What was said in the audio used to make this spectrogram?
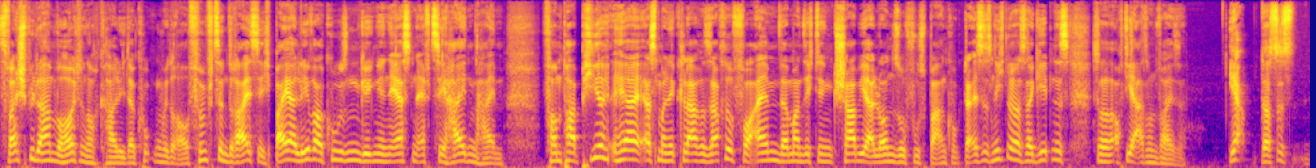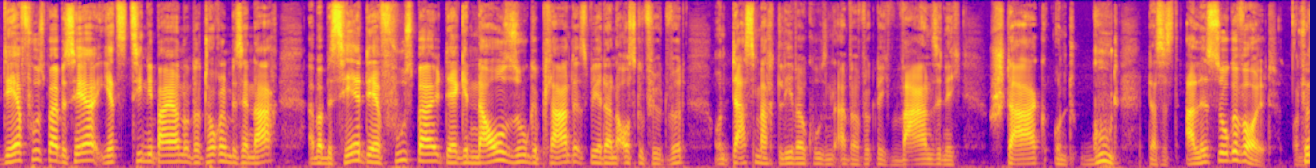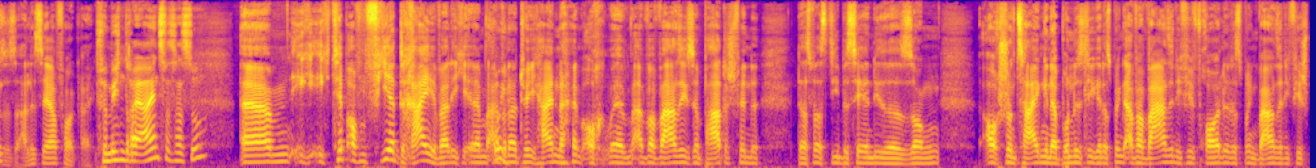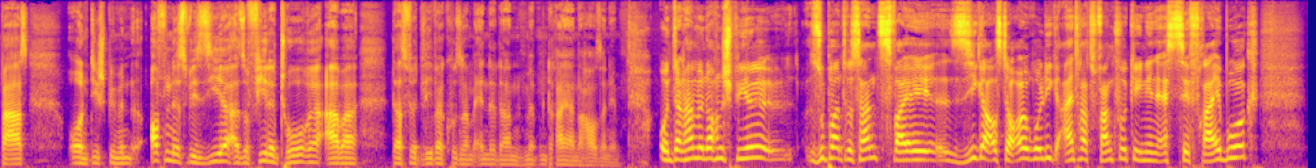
Zwei Spiele haben wir heute noch, Kali, da gucken wir drauf. 15.30 Bayer Leverkusen gegen den ersten FC Heidenheim. Vom Papier her erstmal eine klare Sache, vor allem wenn man sich den Xabi Alonso Fußball anguckt. Da ist es nicht nur das Ergebnis, sondern auch die Art und Weise. Ja, das ist der Fußball bisher. Jetzt ziehen die Bayern unter Tuchel ein bisschen nach, aber bisher der Fußball, der genau so geplant ist, wie er dann ausgeführt wird. Und das macht Leverkusen einfach wirklich wahnsinnig stark und gut. Das ist alles so gewollt und für, das ist alles sehr erfolgreich. Für mich ein 3-1, was hast du? Ähm, ich, ich tippe auf ein 4-3, weil ich ähm, einfach natürlich Heidenheim auch ähm, einfach wahnsinnig sympathisch finde. Das, was die bisher in dieser Saison auch schon zeigen in der Bundesliga, das bringt einfach wahnsinnig viel Freude, das bringt wahnsinnig viel Spaß. Und die spielen mit ein offenes Visier, also viele Tore, aber das wird Leverkusen am Ende dann mit einem Dreier nach Hause nehmen. Und dann haben wir noch ein Spiel, super interessant, zwei Sieger aus der Euroleague, Eintracht Frankfurt gegen den SC Freiburg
